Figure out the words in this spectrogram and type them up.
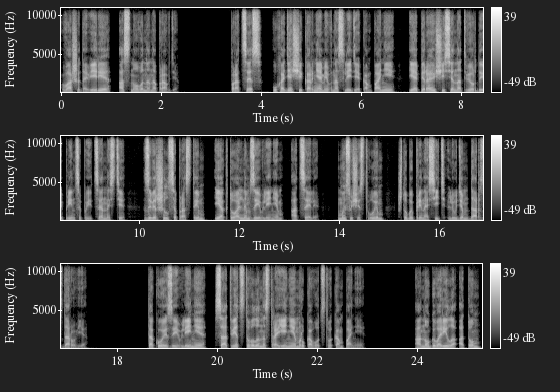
Ваше доверие основано на правде. Процесс, уходящий корнями в наследие компании и опирающийся на твердые принципы и ценности, завершился простым и актуальным заявлением о цели. Мы существуем, чтобы приносить людям дар здоровья. Такое заявление соответствовало настроениям руководства компании. Оно говорило о том,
